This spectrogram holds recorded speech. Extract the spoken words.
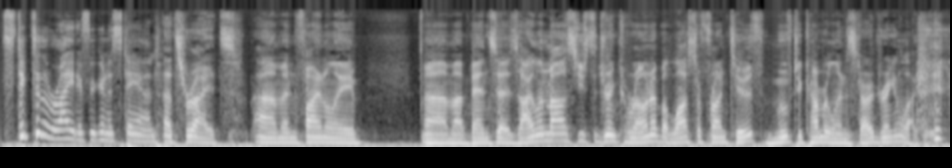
stick to the right if you're going to stand. That's right. Um, and finally, um, uh, Ben says Island Mouse used to drink Corona but lost a front tooth, moved to Cumberland, and started drinking Lucky.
